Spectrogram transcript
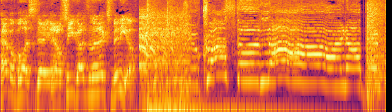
Have a blessed day, and I'll see you guys in the next video. You crossed the line. I've been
